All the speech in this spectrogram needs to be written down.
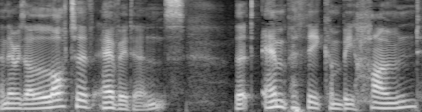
And there is a lot of evidence that empathy can be honed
